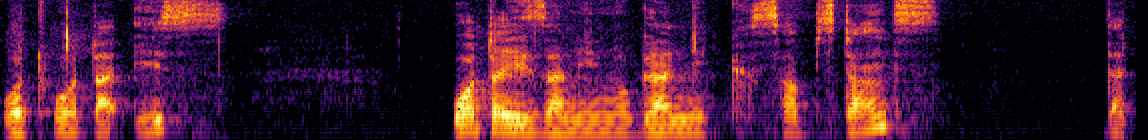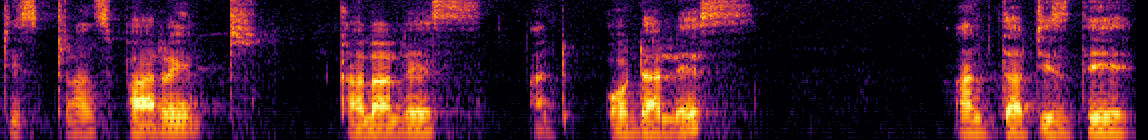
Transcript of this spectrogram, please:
what water is. Water is an inorganic substance that is transparent, colorless, and odorless, and that is the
